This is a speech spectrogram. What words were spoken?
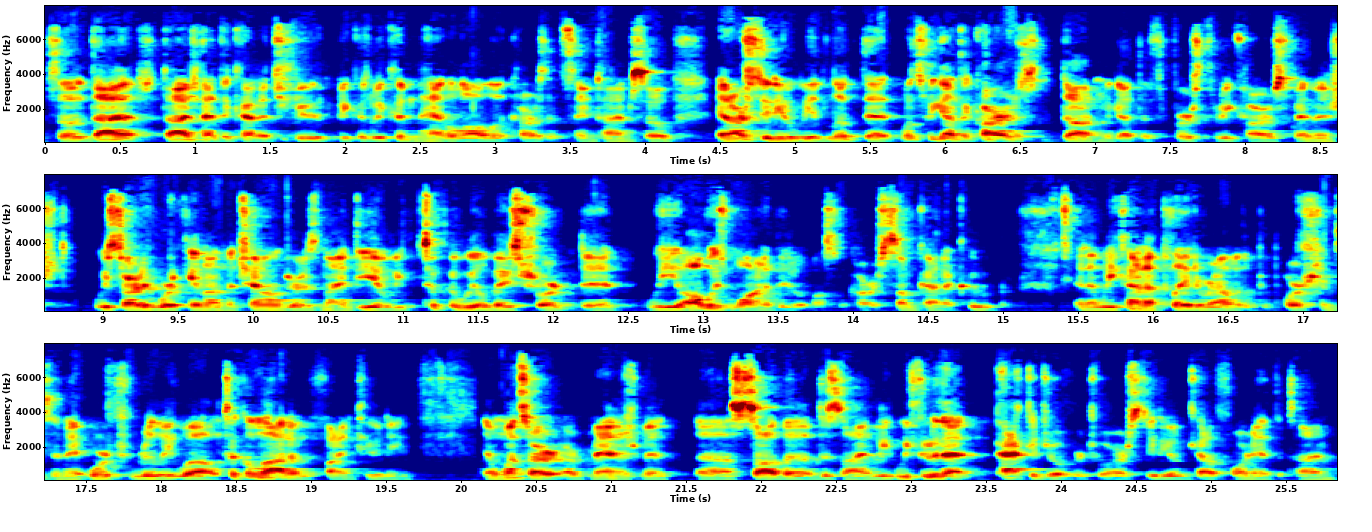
so Dodge, Dodge had to kind of choose because we couldn't handle all the cars at the same time. So, in our studio, we had looked at once we got the cars done, we got the first three cars finished. We started working on the Challenger as an idea. We took the wheelbase short did. We always wanted to do a muscle car, some kind of coupe, and then we kind of played around with the proportions, and it worked really well. It took a lot of fine tuning and once our, our management uh, saw the design, we, we threw that package over to our studio in California at the time.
